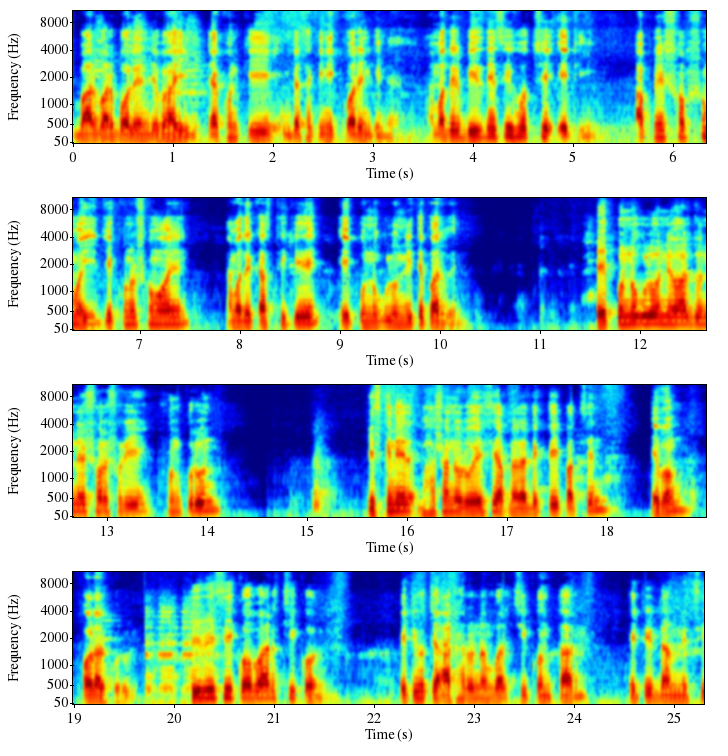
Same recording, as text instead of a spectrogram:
বারবার বলেন যে, ভাই, এখন কি বেচা কিনি করেন কিনা? আমাদের বিজনেসই হচ্ছে এটি। আপনি সব সময় যে কোনো সময় আমাদের কাছ থেকে এই পণ্যগুলো নিতে পারবেন। এই পণ্যগুলো নেওয়ার জন্য সরাসরি ফোন করুন। স্ক্রিনে ভাসানো রয়েছে, আপনারা দেখতেই পাচ্ছেন, এবং অর্ডার করুন। পিভিসি কভার চিকন, এটি হচ্ছে আঠারো নাম্বার চিকন তার। এটির দাম নিচ্ছি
